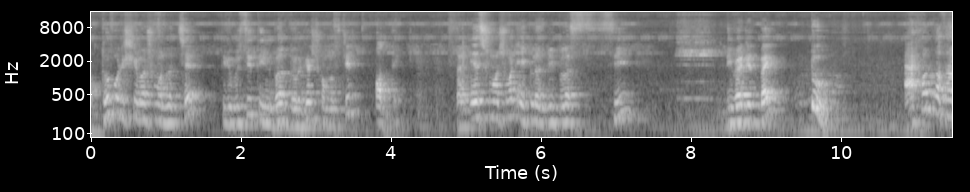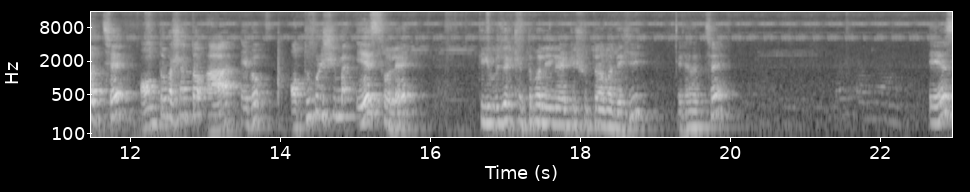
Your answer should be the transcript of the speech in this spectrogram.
অর্ধপরিসীমা সমান হচ্ছে ত্রিভুজটি তিন বাহু দৈর্ঘ্যের সমষ্টির অর্ধেক। তাহলে এস সমান সমান A plus B plus C divided by two এখন কথা হচ্ছে অন্তঃব্যাসার্ধ আর এবং অর্ধপরিসীমা এস হলে ত্রিভুজের ক্ষেত্রফল নির্ণয়ের একটি সূত্র আমরা দেখি। এটা হচ্ছে এস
